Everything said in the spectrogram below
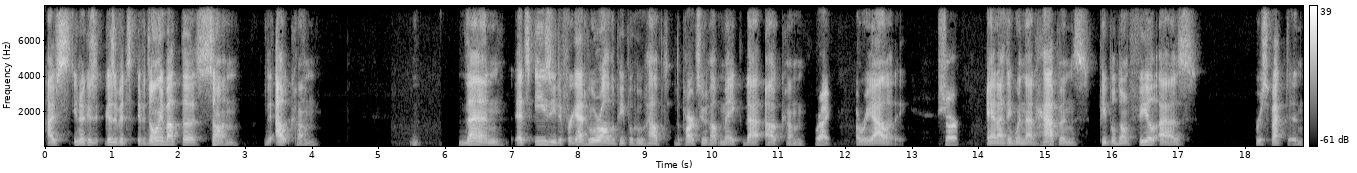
I've you know because because if it's if it's only about the sum, the outcome, then it's easy to forget who are all the people who helped the parts who helped make that outcome right a reality. Sure. And I think when that happens, people don't feel as respected,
